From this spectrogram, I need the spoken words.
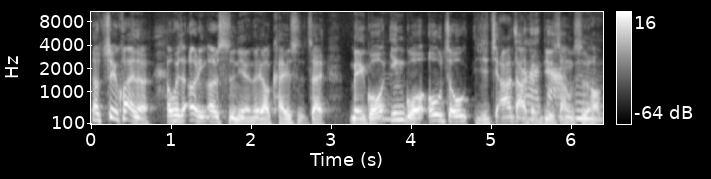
那最快呢，它会在二零二四年呢要开始在美国、英国、欧洲以及加拿大等地上市哈。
